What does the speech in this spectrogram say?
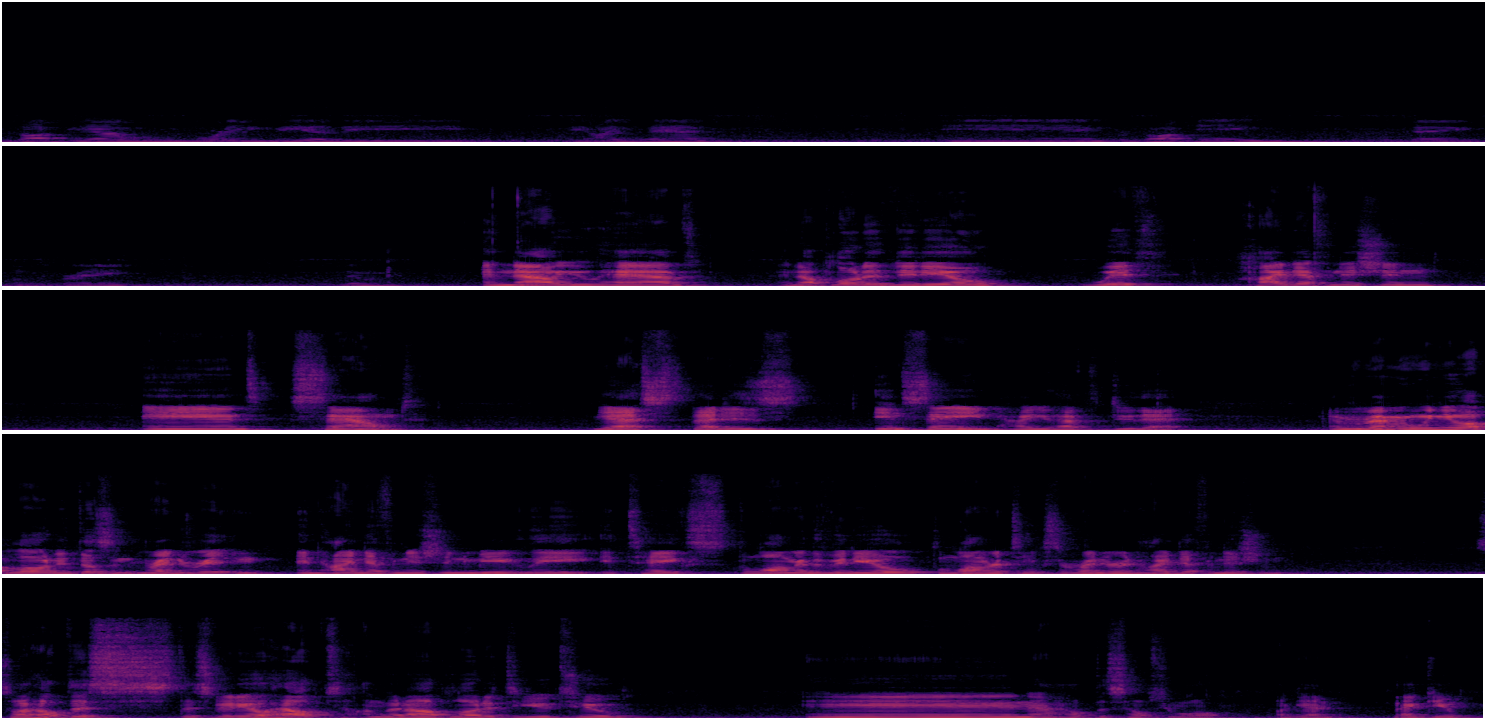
I'm talking now. We're recording via the the iPad. And we're talking. Okay looks great. And now you have an uploaded video with high definition and sound. Yes, that is insane how you have to do that. And remember when you upload, it doesn't render it in, in, high definition immediately. It takes, the longer the video, the longer it takes to render in high definition. So I hope this, this video helped. I'm gonna upload it to YouTube. And I hope this helps you all. Again, thank you.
